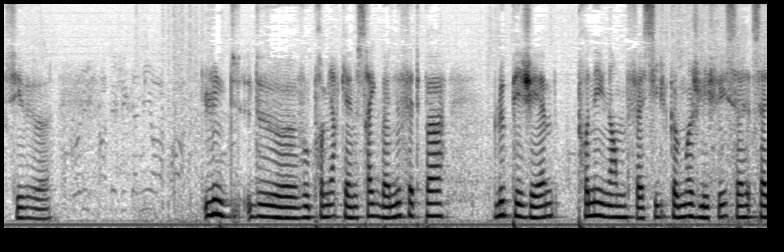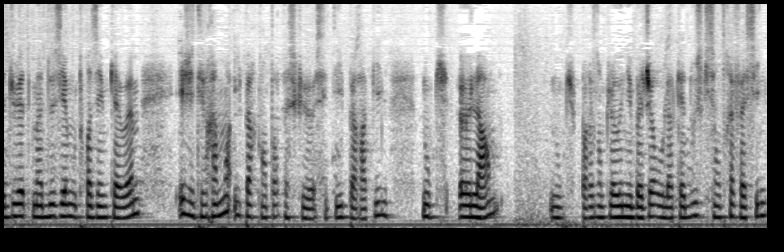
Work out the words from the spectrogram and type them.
c'est euh, l'une de, vos premières KM strike bah, ne faites pas le PGM prenez une arme facile comme moi je l'ai fait. Ça, ça, a dû être ma deuxième ou troisième KM et j'étais vraiment hyper content parce que c'était hyper rapide. Donc l'arme. Donc par exemple la Honey Badger ou la K12 qui sont très faciles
